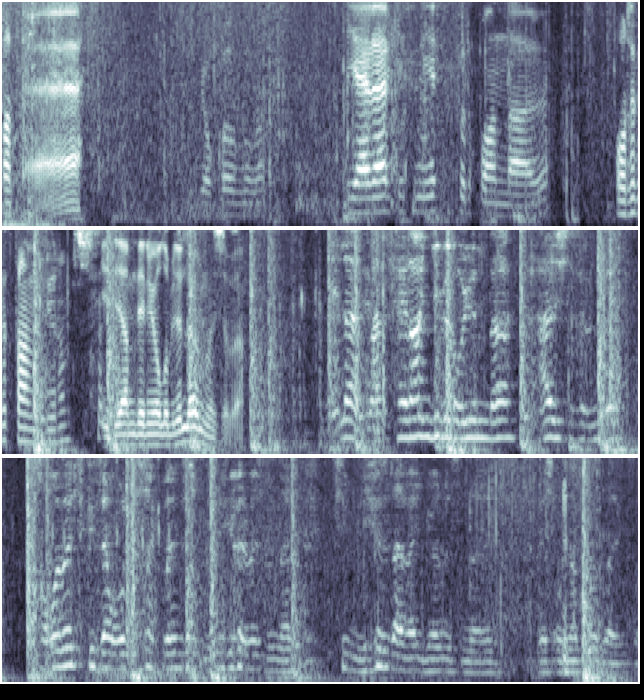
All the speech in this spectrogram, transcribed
Pat. Eee. Yok oldular. Diğer herkesi niye sıfır puanda abi? Orta kıt tahmin ediyorum. İdem deniyor olabilirler mi acaba? Beyler ben herhangi bir oyunda her seferinde tavana çıkacağım orada saklanacağım beni görmesinler. Şimdi yüzler ben görmesinler. Beş oynatmazlar yoksa.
